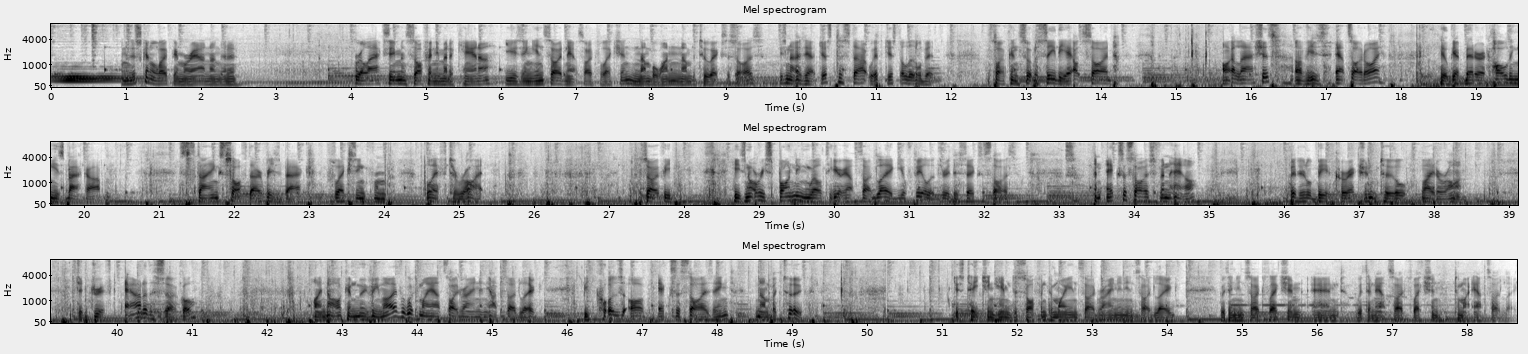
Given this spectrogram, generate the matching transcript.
I'm just going to lope him around. I'm going to relax him and soften him at a canter using inside and outside flexion, number one number two exercise. His nose out just to start with, just a little bit. So I can sort of see the outside eyelashes of his outside eye. He'll get better at holding his back up, staying soft over his back, flexing from left to right. So if he he's not responding well to your outside leg, you'll feel it through this exercise. It's an exercise for now, but it'll be a correction tool later on. To drift out of the circle, I know I can move him over with my outside rein and outside leg because of exercising number two. Just teaching him to soften to my inside rein and inside leg with an inside flexion and with an outside flexion to my outside leg.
